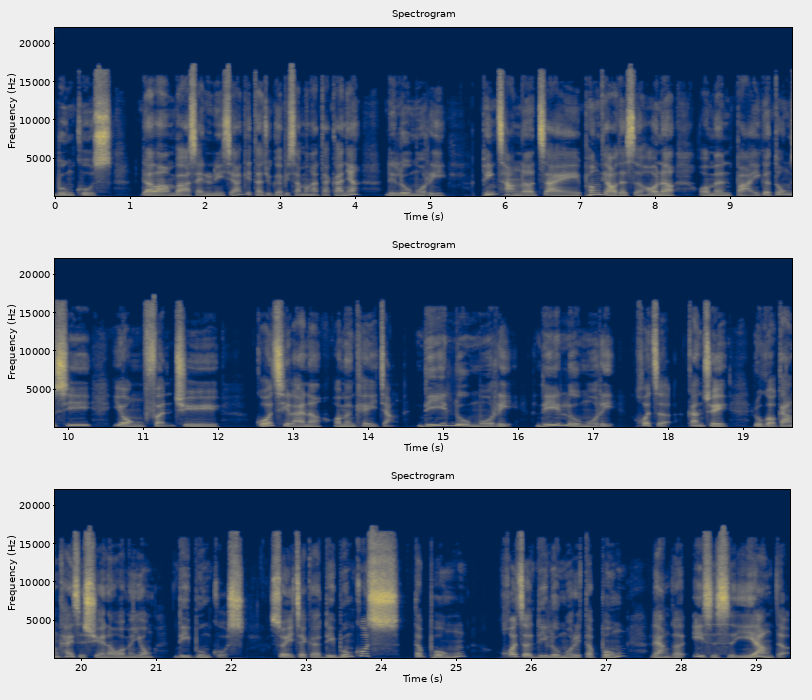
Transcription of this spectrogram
bungkus。Dalam bahasa Indonesia kita juga bisa mengatakannya dilumuri。 平常呢，在烹调的时候呢，我们把一个东西用粉去裹起来呢，我们可以讲 dilumuri dilumuri，或者干脆如果刚开始学呢，我们用 dibungkus。所以这个 dibungkus tepung 或者 dilumuri tepung 两个意思是一样的。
